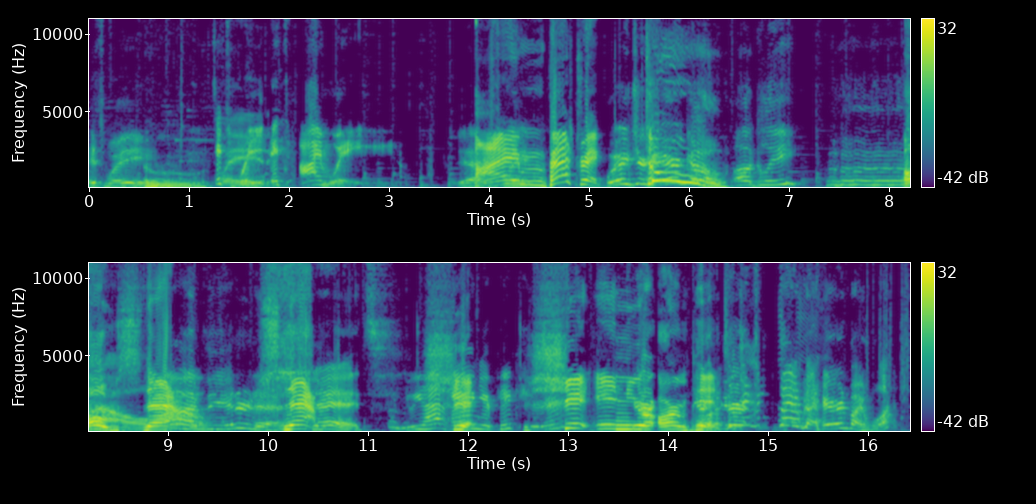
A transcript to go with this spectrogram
It's Wade. Ooh. It's Wade. Wade. It's I'm Wade. Yeah. I'm Patrick. Where'd your Two. hair go, ugly? Oh Wow. snap! I'm the internet. Snap! Shit. Do You have Shit. hair in your picture. Shit in your armpit. Did you just say got hair in my what?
